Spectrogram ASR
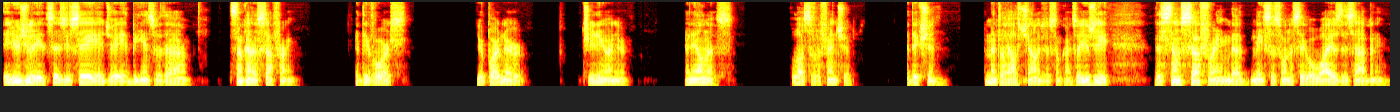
Usually, it's as you say, AJ, it begins with uh, some kind of suffering, a divorce, your partner cheating on you, an illness, loss of a friendship, addiction, mental health challenge of some kind. So usually there's some suffering that makes us want to say, well, why is this happening?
